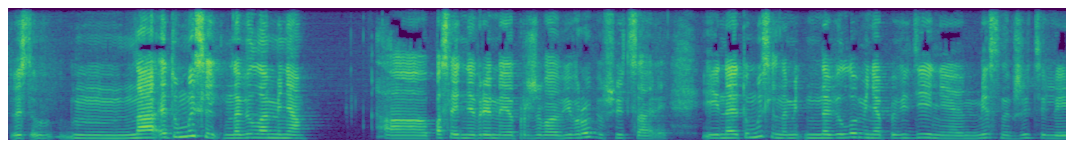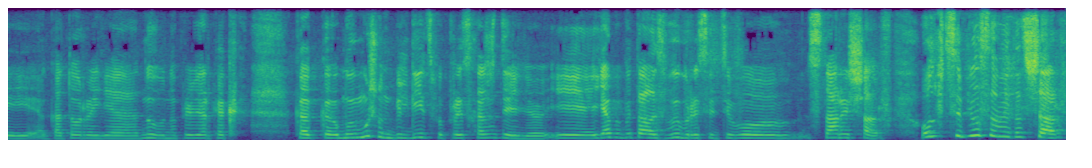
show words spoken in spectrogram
То есть на эту мысль навела меня а, Последнее время я проживаю в Европе, в Швейцарии, и на эту мысль навело меня поведение местных жителей, которые, ну, например, как, как мой муж, он бельгиец по происхождению, и я попыталась выбросить его старый шарф. Он вцепился в этот шарф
